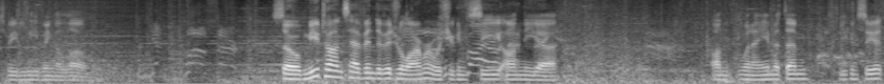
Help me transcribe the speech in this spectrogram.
to be leaving alone. So mutons have individual armor, which you can see on the uh, on when I aim at them. You can see it.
